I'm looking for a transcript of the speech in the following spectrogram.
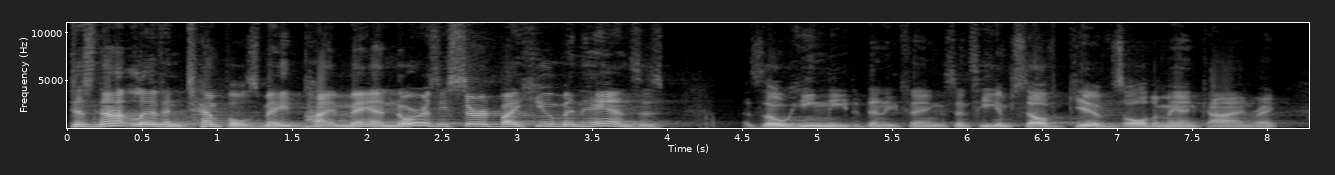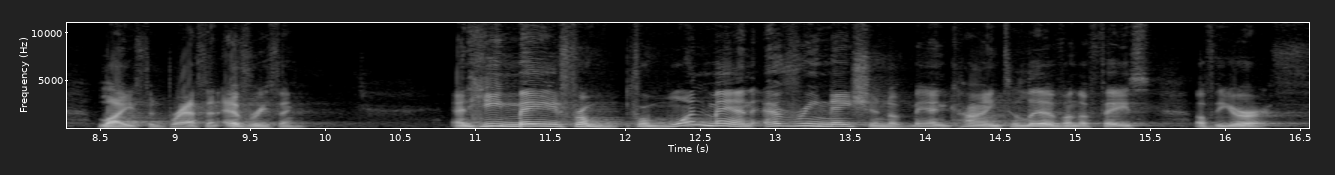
does not live in temples made by man, nor is he served by human hands as, as though he needed anything, since he himself gives all to mankind, right? Life and breath and everything. And he made from, from one man every nation of mankind to live on the face of the earth,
